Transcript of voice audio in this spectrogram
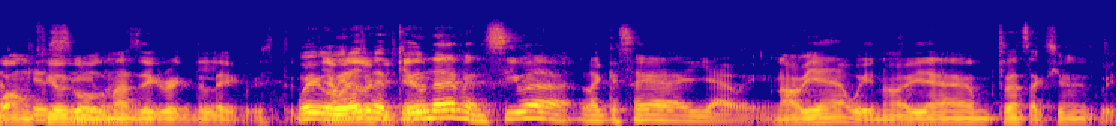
o a un field sí, goal güey. más de Greg Delay, güey. Este, Güey, hubieras metido una defensiva, la que sea, y ya, güey. No había, güey, no había transacciones, güey.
